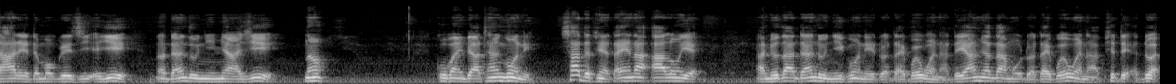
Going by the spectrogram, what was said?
သားတဲ့ဒီမိုကရေစီအရေးနော်တန်းသူညီမျှအရေးနော်ကိုယ်ပိုင်ပြဋ္ဌာန်းခွင့်တွေစသဖြင့်တိုင်းရင်းသားအားလုံးရဲ့အမျိုးသားတန်းသူညီခွင့်တွေအတွက်တိုက်ပွဲဝင်တာတရားမျှတမှုအတွက်တိုက်ပွဲဝင်တာဖြစ်တဲ့အတွက်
